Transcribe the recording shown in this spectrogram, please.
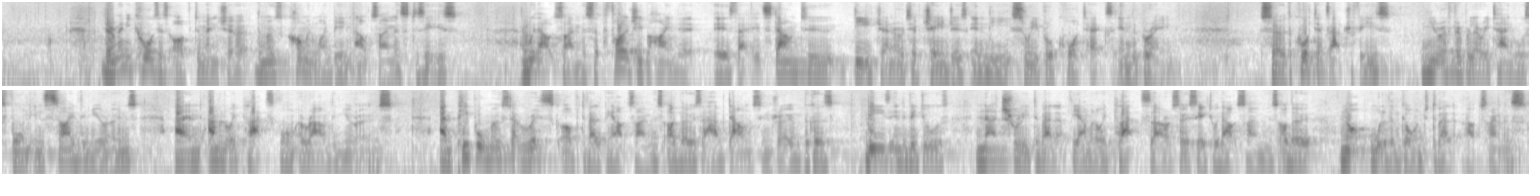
There are many causes of dementia, the most common one being Alzheimer's disease. And with Alzheimer's, the pathology behind it is that it's down to degenerative changes in the cerebral cortex in the brain. So the cortex atrophies, neurofibrillary tangles form inside the neurons and amyloid plaques form around the neurons. And people most at risk of developing Alzheimer's are those that have Down syndrome because these individuals naturally develop the amyloid plaques that are associated with Alzheimer's, although not all of them go on to develop Alzheimer's.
